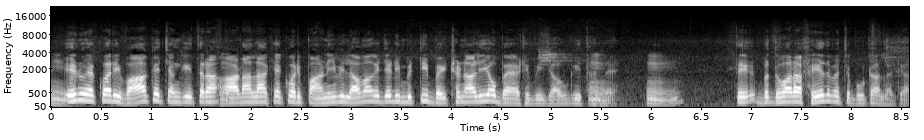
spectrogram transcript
ਹੂੰ। ਇਹਨੂੰ ਇੱਕ ਵਾਰੀ ਵਾਹ ਕੇ ਚੰਗੀ ਤਰ੍ਹਾਂ ਆੜਾਂ ਲਾ ਕੇ ਇੱਕ ਵਾਰੀ ਪਾਣੀ ਵੀ ਲਾਵਾਂਗੇ ਜਿਹੜੀ ਮਿੱਟੀ ਬੈਠਣ ਵਾਲੀ ਆ ਉਹ ਬੈਠ ਵੀ ਜਾਊਗੀ ਥੱਲੇ। ਹੂੰ। ਤੇ ਬ- ਦੁਬਾਰਾ ਫੇਰ ਵਿੱਚ ਬੂਟਾ ਲੱਗਿਆ।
